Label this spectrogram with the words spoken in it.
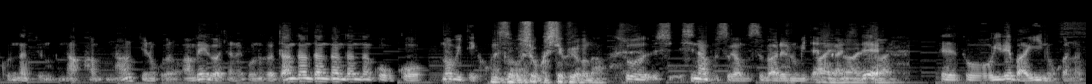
これなんていうの、ななんていうの、このアメーバじゃない、こうなんかだんだんだんだんだんだんこう、こう伸びていく感じ。増殖していくような。そうシ、シナプスが結ばれるみたいな感じで、えっ、ー、と、いればいいのかなと。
